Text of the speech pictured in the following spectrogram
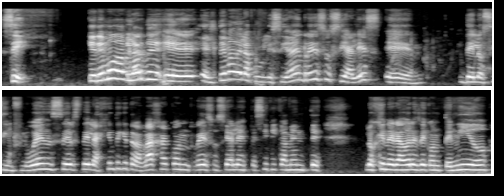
Sí, queremos hablar de eh, el tema de la publicidad en redes sociales, eh, de los influencers, de la gente que trabaja con redes sociales específicamente, los generadores de contenido,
